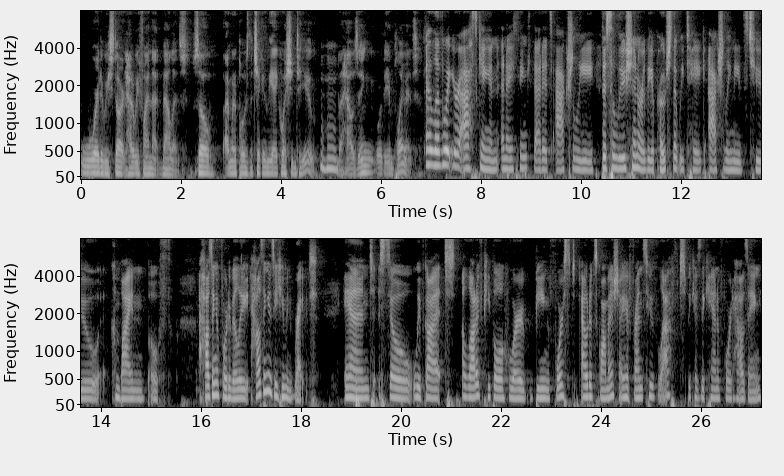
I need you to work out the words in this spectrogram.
where do we start? How do we find that balance? So I'm going to pose the chicken and the egg question to you: mm-hmm. the housing or the employment. I love what you're asking, and and I think that it's actually the solution or the approach that we take actually needs to combine both. Housing affordability. Housing is a human right. And so we've got a lot of people who are being forced out of Squamish. I have friends who've left because they can't afford housing.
